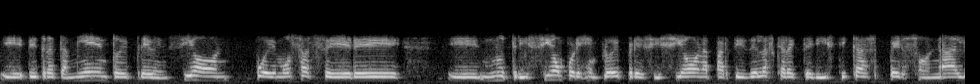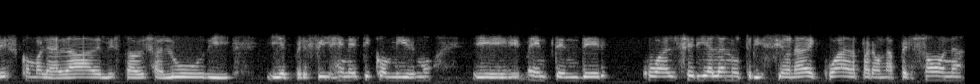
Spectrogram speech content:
eh, de tratamiento, de prevención. Podemos hacer eh, nutrición, por ejemplo, de precisión a partir de las características personales como la edad, el estado de salud y, y el perfil genético mismo, entender cuál sería la nutrición adecuada para una persona,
